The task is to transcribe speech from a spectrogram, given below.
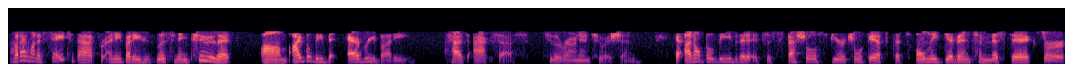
what I want to say to that for anybody who's listening too, that um, I believe that everybody has access to their own intuition. I don't believe that it's a special spiritual gift that's only given to mystics or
